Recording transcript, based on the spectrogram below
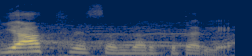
ಯಾತ್ರೆ ಸಂದರ್ಭದಲ್ಲಿ.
